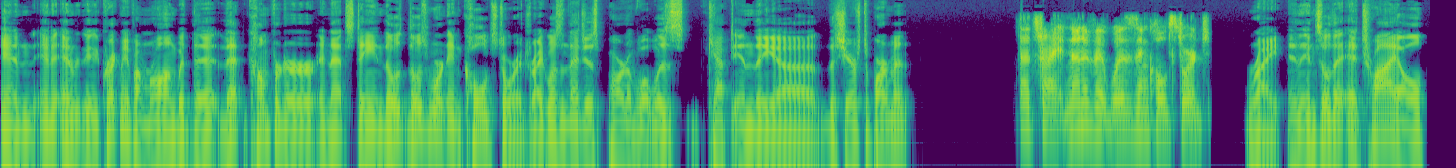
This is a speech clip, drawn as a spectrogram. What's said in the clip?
and, and, and correct me if I'm wrong, but the, that comforter and that stain, those, those weren't in cold storage, right? Wasn't that just part of what was kept in the, uh, the sheriff's department? That's right. None of it was in cold storage. Right. And, and so that at trial,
